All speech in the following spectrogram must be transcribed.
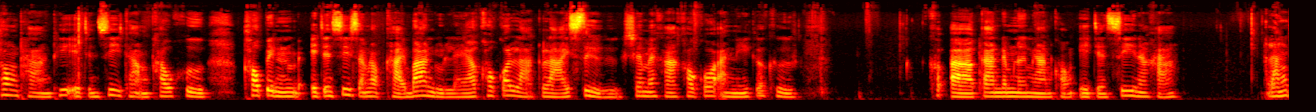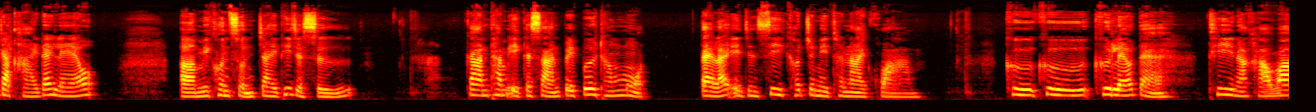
ช่องทางที่เอเจนซี่ทำเขาคือเขาเป็นเอเจนซี่สำหรับขายบ้านอยู่แล้วเขาก็หลากหลายสื่อใช่ไหมคะเขาก็อันนี้ก็คืออการดำเนินงานของเอเจนซี่นะคะ หลังจากขายได้แล้วมีคนสนใจที่จะซื้อ การทำเอกสารเปเปอร์ทั้งหมด แต่ละเอเจนซี่เขาจะมีทนายความ คือคือคือแล้วแต่ที่นะคะว่า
